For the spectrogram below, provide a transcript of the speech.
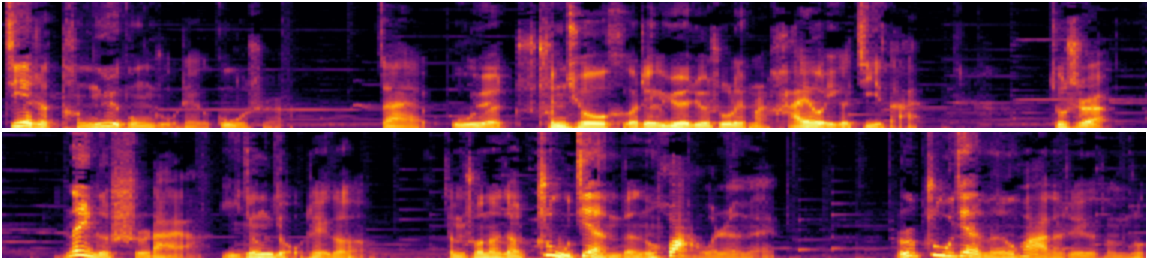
接着滕玉公主这个故事，在《吴越春秋》和这个《越绝书》里面还有一个记载，就是那个时代啊，已经有这个怎么说呢，叫铸剑文化。我认为，而铸剑文化的这个怎么说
